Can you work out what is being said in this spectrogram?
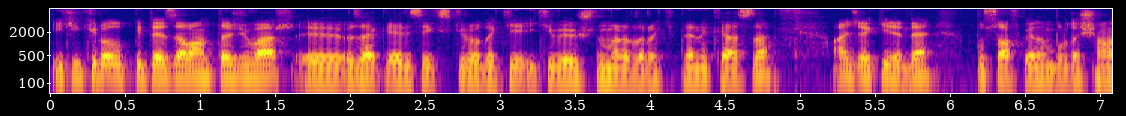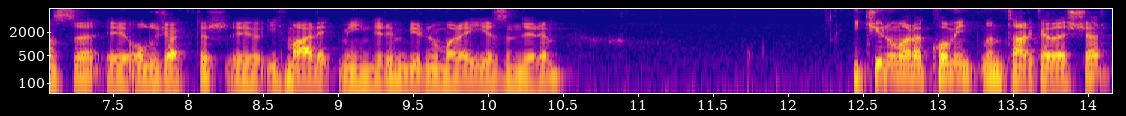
2 kiloluk bir dezavantajı var. E, özellikle 58 kilodaki 2 ve 3 numaralı rakiplerine kıyasla. Ancak yine de bu safkanın burada şansı e, olacaktır. E, ihmal etmeyin derim. Bir numarayı yazın derim. 2 numara Commitment arkadaşlar.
